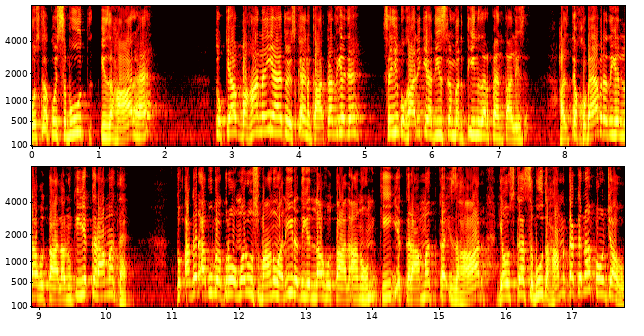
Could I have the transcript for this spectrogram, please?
उसका कोई सबूत, इजहार है तो क्या वहाँ नहीं आए तो इसका इनकार कर दिया जाए? सही बुखारी की हदीस नंबर तीन हज़ार पैंतालीस है हज़रत खुबैब रदी अल्लाह तु की यह करामत है। तो अगर अबू बकर, उमर, उस्मान अली रदी अल्लाह तुम की यह करामत का इजहार या उसका सबूत हम तक ना पहुँचा हो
